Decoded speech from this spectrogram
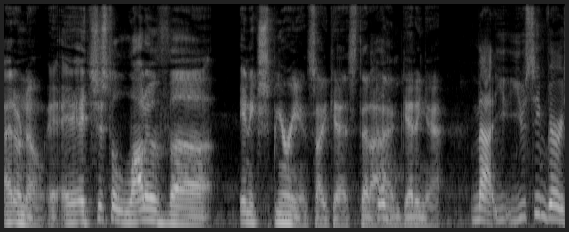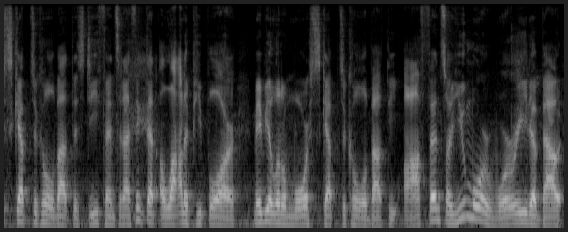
I don't know. It's just a lot of uh, inexperience, I guess, that well, I'm getting at. Matt, you, you seem very skeptical about this defense, and I think that a lot of people are maybe a little more skeptical about the offense. Are you more worried about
